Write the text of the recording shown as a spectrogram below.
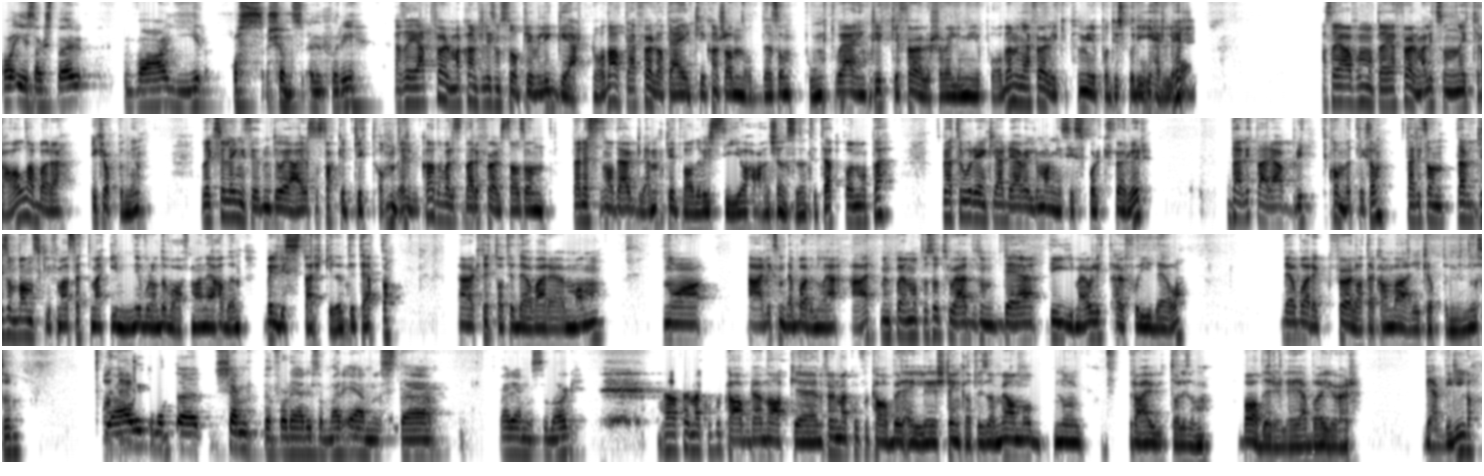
Og Isak spør hva gir oss kjønnseufori? Altså, jeg føler meg kanskje liksom så privilegert nå, da, at jeg føler at jeg egentlig kanskje har nådd et sånt punkt hvor jeg egentlig ikke føler så veldig mye på det, men jeg føler ikke så mye på dysfori heller. Altså, jeg, måte, jeg føler meg litt sånn nøytral da, bare, i kroppen min. Det er ikke så lenge siden du og jeg snakket litt om det, Luka. Det var liksom følelse av sånn, det er nesten sånn at jeg har glemt litt hva det vil si å ha en kjønnsidentitet, på en måte. Som jeg tror egentlig er det veldig mange cis-folk føler. Det er litt der jeg har blitt kommet, liksom. Det er, litt sånn, det er liksom vanskelig for meg å sette meg inn i hvordan det var for meg når jeg hadde en veldig sterk identitet da. knytta til det å være mann. Nå er liksom det bare noe jeg er. Men på en måte så tror jeg liksom det, det gir meg jo litt eufori, det òg. Det å bare føle at jeg kan være i kroppen min, liksom. Og ja, og ikke måtte kjempe for det liksom hver eneste, hver eneste dag. Ja, føle meg komfortabel naken, føle meg komfortabel ellers. Tenke at liksom, ja, nå, nå, drar jeg ut og liksom bader, eller jeg bare gjør det jeg vil, da.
